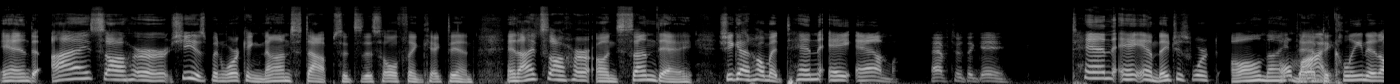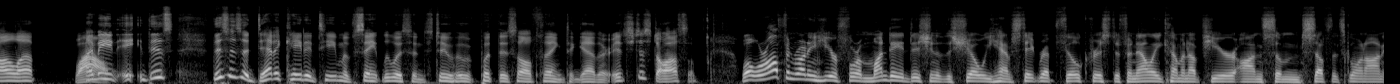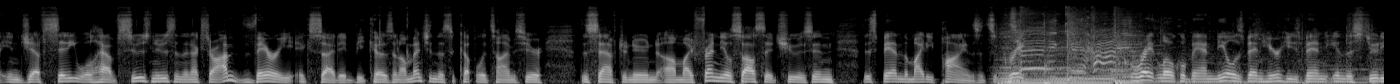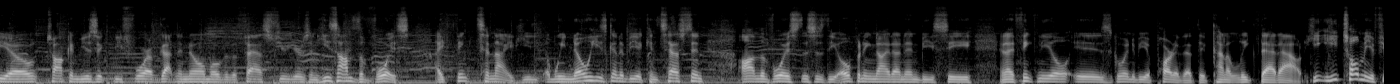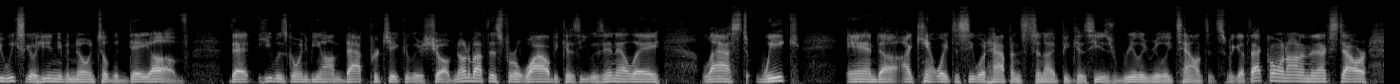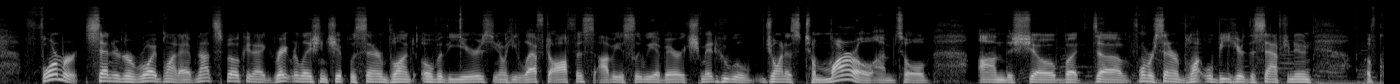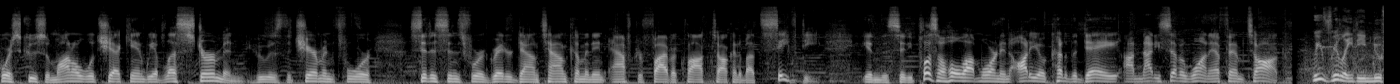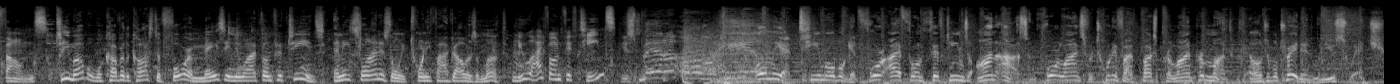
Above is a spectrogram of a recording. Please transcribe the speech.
And I saw her. She has been working nonstop since this whole thing kicked in. And I saw her on Sunday. She got home at 10 a.m. after the game. 10 a.m. They just worked all night. Oh, to clean it all up. I mean, it, this this is a dedicated team of St. Louisans too who have put this whole thing together. It's just awesome. Well, we're off and running here for a Monday edition of the show. We have State Rep Phil Christofanelli coming up here on some stuff that's going on in Jeff City. We'll have Sue's News in the next hour. I'm very excited because, and I'll mention this a couple of times here this afternoon, uh, my friend Neil Salsich, who is in this band, The Mighty Pines. It's a great great local band. Neil has been here. He's been in the studio talking music before. I've gotten to know him over the past few years, and he's on The Voice. I think tonight. He we know he's going to be a contestant on The Voice. This is the opening night on NBC, and I think Neil is going to be a part of that. They've kind of leaked that out. He he told me a few weeks ago he didn't even know until the day of that he was going to be on that particular show. I've known about this for a while because he was in LA last week. And uh, I can't wait to see what happens tonight because he is really, really talented. So we got that going on in the next hour. Former Senator Roy Blunt. I have not spoken. I had a great relationship with Senator Blunt over the years. You know, he left office. Obviously, we have Eric Schmitt, who will join us tomorrow, I'm told, on the show. But uh, former Senator Blunt will be here this afternoon. Of course, Cusumano will check in. We have Les Sterman, who is the chairman for Citizens for a Greater Downtown, coming in after 5 o'clock talking about safety in the city. Plus, a whole lot more in an audio cut of the day on 97.1 FM Talk. We really need new phones. T-Mobile will cover the cost of four amazing new iPhone 15s, and each line is only $25 a month. New iPhone 15s? Only at T-Mobile get four iPhone 15s on us and four lines for 25 bucks per line per month with eligible trade-in when you switch.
